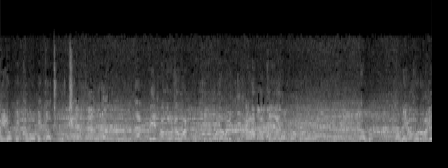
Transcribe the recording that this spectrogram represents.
নিরপেক্ষভাবে কাজ করছে। ভালো। অনেক কর্মী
